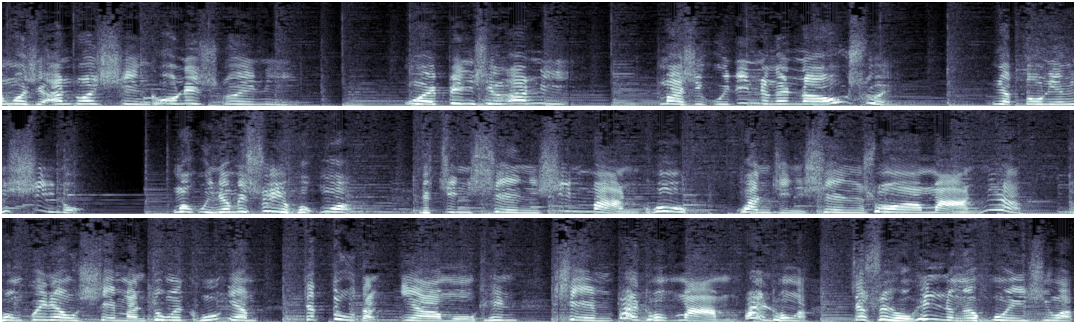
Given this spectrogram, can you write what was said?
我是安怎辛苦的睡呢？我会变成安尼？嘛是为恁两个老水，叶多年死了，我为了要说服我，历尽千辛万苦，翻尽千山万岭，通过了千万种的考验，才拄得夜幕天，千拜托万拜托啊，才说服恁两个回想啊，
